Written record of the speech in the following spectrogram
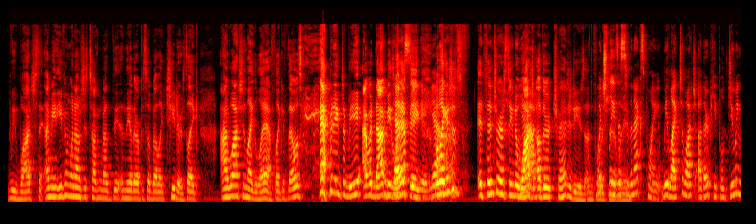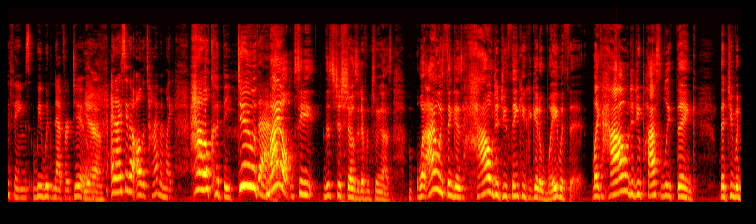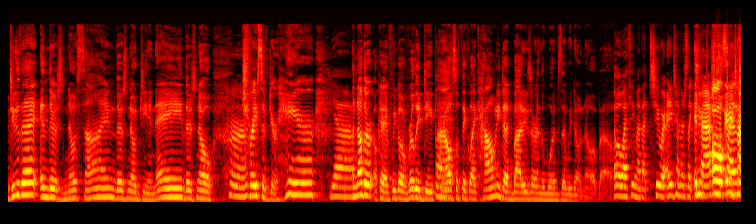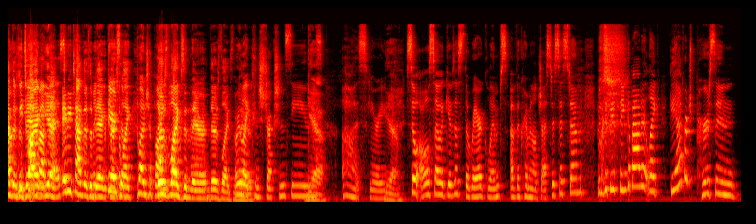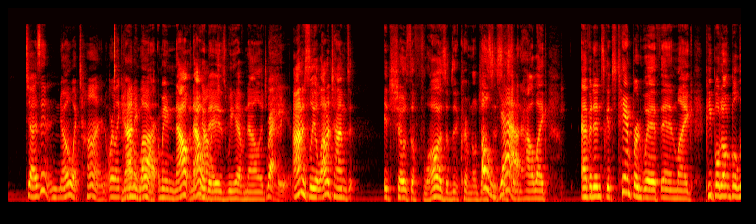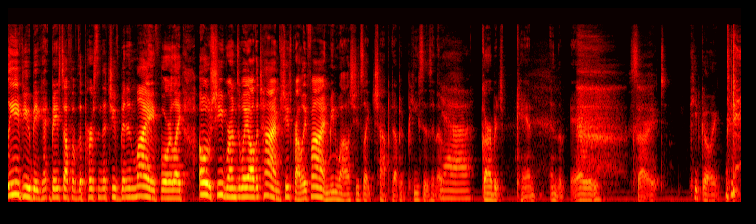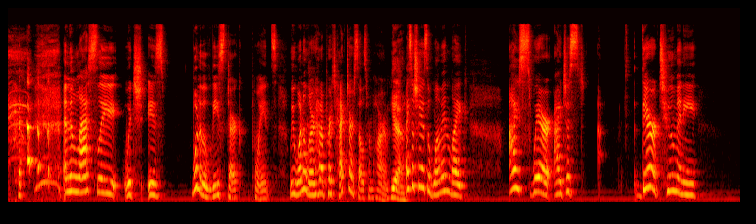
we watch things. I mean, even when I was just talking about the in the other episode about like cheaters, like I watch and like laugh. Like if that was happening to me, I would not be laughing. devastating, But like it's just it's interesting to watch Yeah. other tragedies. Unfortunately, Which leads us to the next point. We like to watch other people doing things we would never do. Yeah. And I say that all the time. I'm like, how could they do that? My see, this just shows the difference between us. What I always think is, how did you think you could get away with it? Like, how did you possibly think that you would do that? And there's no sign, there's no DNA, there's no trace of your hair. yeah. Another okay, if we go really deep, I also think like how many dead bodies are in the woods that we don't know about? oh, I think about that too. Or anytime there's like Any- trash. oh, on the side of anytime there's a bag, yeah. Anytime there's a Like, bag of there's trash, I'm a like, bunch of body there's legs in there. there. There's legs in Or there. Or like construction scenes. yeah. Oh, it's scary. Yeah. So also it gives us the rare glimpse of the criminal justice system because if you think about it, like the average person doesn't know a ton or like Not anymore. lot. I mean, now nowadays we have knowledge. Right. Honestly, a lot of times it shows the flaws of the criminal oh, justice Oh, yeah. system and how like evidence gets tampered with and like people don't believe you be- based off of the person that you've been in life or like oh she runs away all the time she's probably fine meanwhile she's like chopped up in pieces in a yeah. garbage can in the alley sorry keep going And then lastly, which is one of the least dark points, we want to learn how to protect ourselves from harm. Yeah. Especially as a woman, like I swear, I just there are too many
